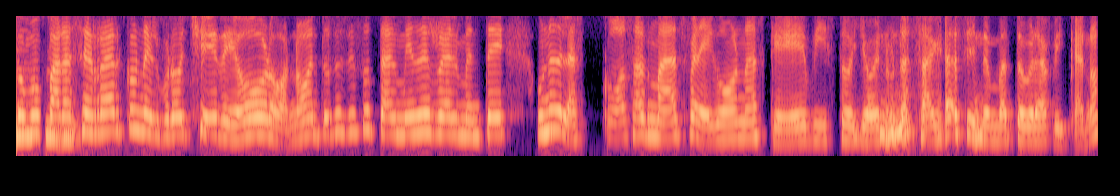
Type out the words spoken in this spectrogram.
como para cerrar con el broche de oro, ¿no? Entonces eso también es realmente una de las cosas más fregonas que he visto yo en una saga cinematográfica, ¿no?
